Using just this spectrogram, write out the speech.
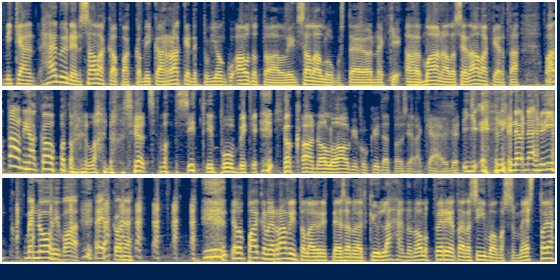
mikään hämyinen salakapakka, mikä on rakennettu jonkun autotallin salaluukusta ja jonnekin äh, maan alla sen alakertaan, vaan tää on ihan kauppatorin laidalla sijaitseva City Pubi, joka on ollut auki, kun kytät on siellä käynyt. Niin ne on nähnyt ikku, mennyt ohi vaan. Hetkonen. Siellä on paikallinen ravintolayrittäjä sanoi, että kyllä hän on ollut perjantaina siivoamassa mestoja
